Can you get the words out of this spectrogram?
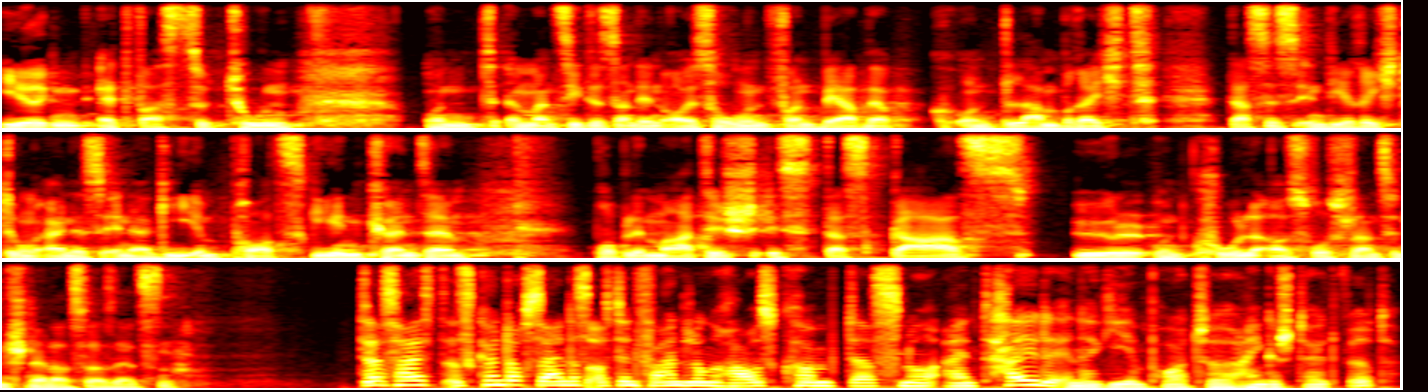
irgendetwas zu tun. Und äh, man sieht es an den Äußerungen von Baerbock und Lambrecht, dass es in die Richtung eines Energieimports gehen könnte. Problematisch ist, dass Gas, Öl und Kohle aus Russland sind schneller zu ersetzen. Das heißt, es könnte auch sein, dass aus den Verhandlungen rauskommt, dass nur ein Teil der Energieimporte eingestellt wird?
